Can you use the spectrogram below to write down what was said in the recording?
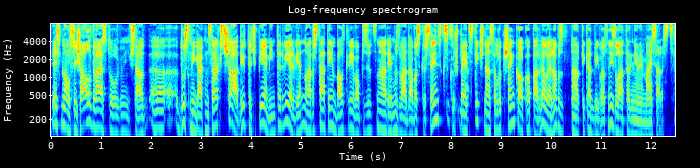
Es nolasīšu Alda vēstuli. Viņš tā uh, dusmīgāk mums raksta šādi. Ir taču pieejama intervija ar vienu no arestētiem Baltkrievu opozicionāriem uzvārdā Vaskrasensks, kurš pēc Jā. tikšanās ar Lukašenko kopā ar vēl vienu opozicionāru tika atbrīvots un izlāta, ar viņiem ir mājas arasts.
